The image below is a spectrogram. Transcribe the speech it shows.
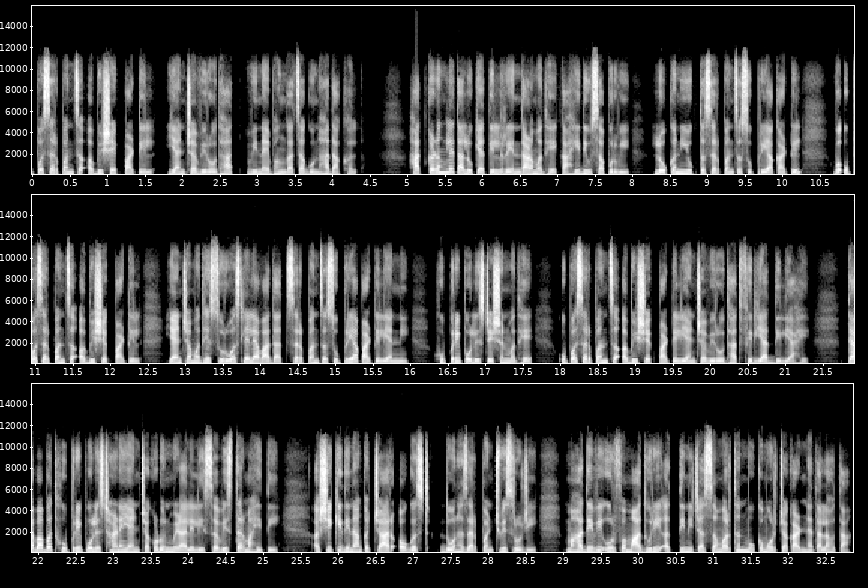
उपसरपंच अभिषेक पाटील यांच्या विरोधात विनयभंगाचा गुन्हा दाखल. हातकणंगले तालुक्यातील रेंदाळमध्ये काही दिवसापूर्वी लोकनियुक्त सरपंच सुप्रिया पाटील व उपसरपंच अभिषेक पाटील यांच्यामध्ये सुरू असलेल्या वादात सरपंच सुप्रिया पाटील यांनी हुपरी पोलीस स्टेशनमध्ये उपसरपंच अभिषेक पाटील यांच्या विरोधात फिर्याद दिली आहे. त्याबाबत हुपरी पोलीस ठाणे यांच्याकडून मिळालेली सविस्तर माहिती अशी की दिनांक चार ऑगस्ट दोन हजार पंचवीस रोजी महादेवी उर्फ माधुरी अत्तिनीच्या समर्थन मूकमोर्चा काढण्यात आला होता.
